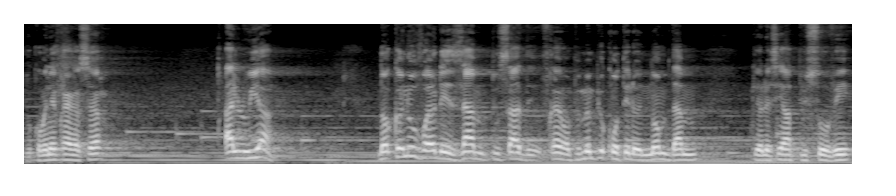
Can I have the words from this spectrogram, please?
Vous comprenez, frères et sœurs? Alléluia. Donc quand nous voyons des âmes, tout ça, des frères, on peut même plus compter le nombre d'âmes que le Seigneur a pu sauver,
